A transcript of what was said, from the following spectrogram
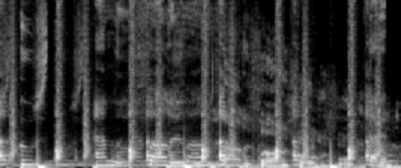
a and the falling. That it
